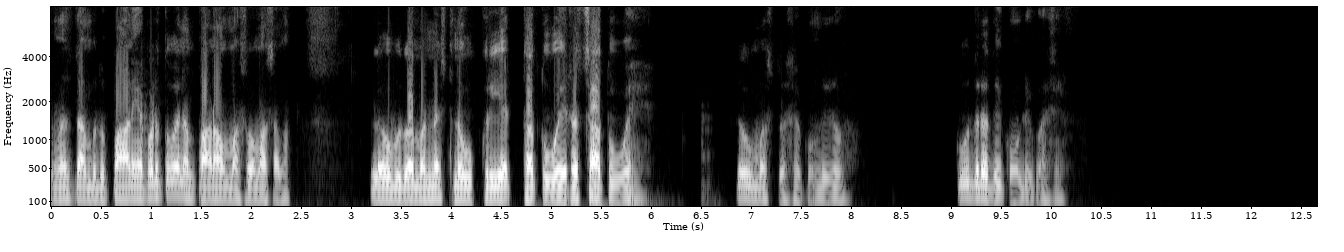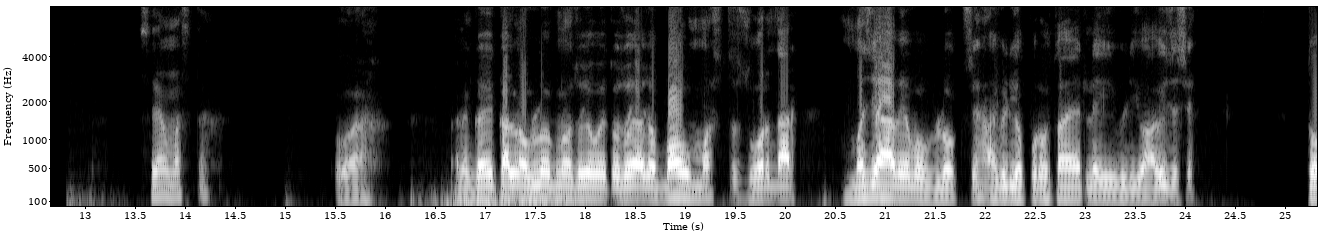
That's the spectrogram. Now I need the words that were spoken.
મસ્ત આમ બધું પાણી પડતું હોય ને પાણામાં ચોમાસામાં. એટલે એવું બધું આમાં નસ નવું ક્રિએટ થતું હોય, રચાતું હોય. કેવું મસ્ત છે કુંડી, જો. કુદરતી કુંડી પાછી. સેમ મસ્ત? વાહ. અને ગઈકાલનો વ્લોગ ન જોયો હોય તો જોયા જો બહુ મસ્ત, જોરદાર, મજા આવે એવો વ્લોગ છે. આ વીડિયો પૂરો થાય એટલે એ વીડિયો આવી જશે. તો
